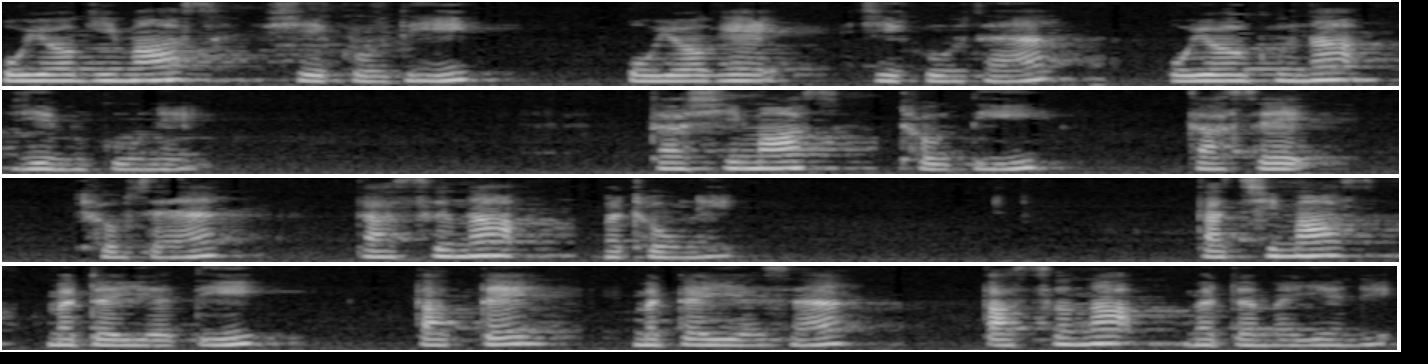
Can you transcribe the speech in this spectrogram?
泳ぎます。しぐり、泳げ、しぐせん、泳ぐな、じむぐね。出します。とり、出せ、とせ。ん、出すな、まとね。立ちます。またやり、立て、またやさん、出すな、またまやね。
